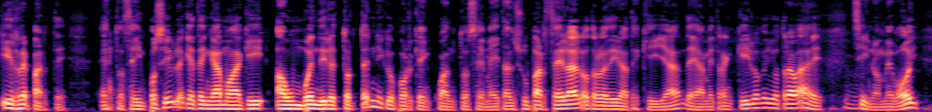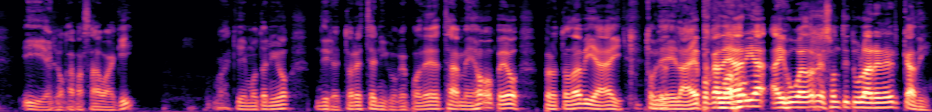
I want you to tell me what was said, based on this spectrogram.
y reparte. Entonces es imposible que tengamos aquí a un buen director técnico, porque en cuanto se meta en su parcela, el otro le dirá, Tesquilla, déjame tranquilo que yo trabaje, si no me voy. Y es lo que ha pasado aquí. Aquí hemos tenido directores técnicos que pueden estar mejor o peor, pero todavía hay. De la época de Aria hay jugadores que son titulares en el Cádiz.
